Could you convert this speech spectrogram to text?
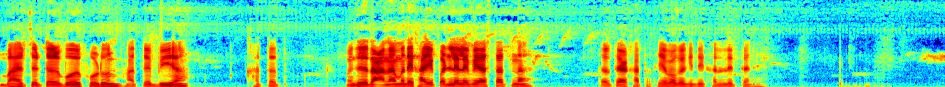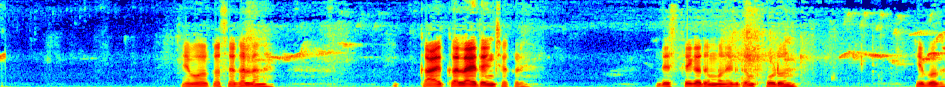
बाहेरचं टळपळ फोडून आता बिया खातात. म्हणजे रानामध्ये खाली पडलेले बिया असतात ना तर त्या खातात. हे बघा किती खाल्लेत त्याने. हे बघा कसं खाल्लं नाही. काय कला आहे त्यांच्याकडे. दिसते का तुम्हाला एकदम फोडून? हे बघा.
